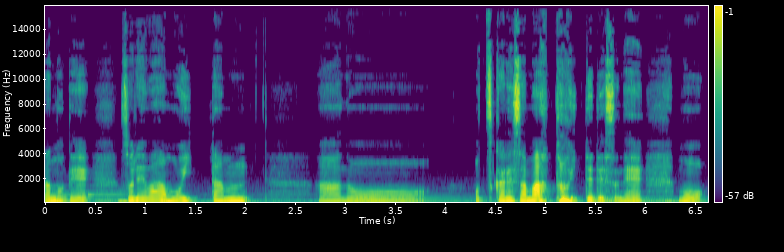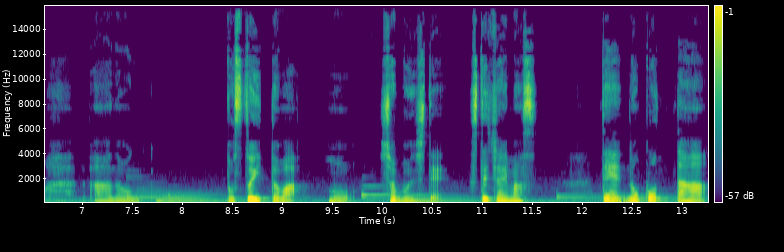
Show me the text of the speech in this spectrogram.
なのでそれはもう一旦あのお疲れ様と言ってですねもうあのポストイットはもう処分して捨てちゃいます。で残った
